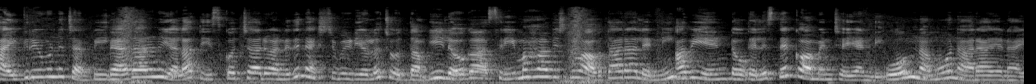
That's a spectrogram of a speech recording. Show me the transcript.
హైగ్రీవుణ్ణి చంపి వేదాలను ఎలా తీసుకొచ్చారు అనేది నెక్స్ట్ వీడియోలో చూద్దాం. ఈలోగా శ్రీ మహావిష్ణువు అవతారాలెన్ని? అవి ఏంటో తెలిస్తే కామెంట్ చేయండి. ఓం నమో నారాయణాయ.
